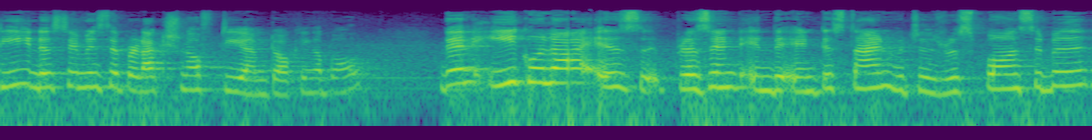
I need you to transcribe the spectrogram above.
tea industry means the production of tea I am talking about. Then E. coli is present in the intestine which is responsible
